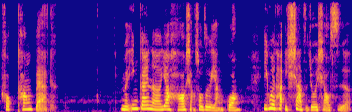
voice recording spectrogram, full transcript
For come back. 你们应该呢要好好享受这个阳光，因为它一下子就会消失了。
